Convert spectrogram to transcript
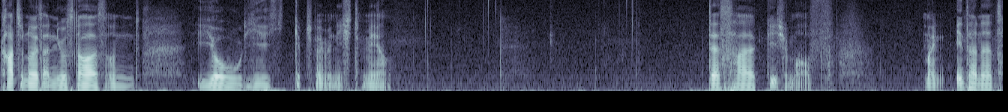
gerade so Neues an Newstars und yo, die gibt's bei mir nicht mehr. Deshalb gehe ich immer auf mein Internet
